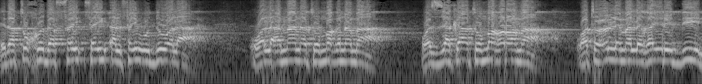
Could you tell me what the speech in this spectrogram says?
ida tukhida alfay-u duwala walamanatu maqnama wazakaatu maqrama watucullima ligayri اddiin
